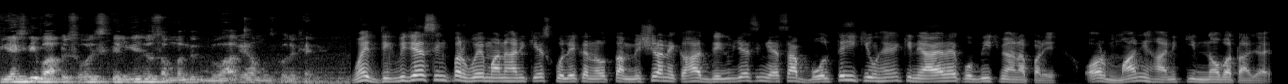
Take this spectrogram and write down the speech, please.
पीएचडी वापस हो इसके लिए जो संबंधित विभाग है हम उसको लिखेंगे वहीं दिग्विजय सिंह पर हुए मानहानि केस को लेकर नरोत्तम मिश्रा ने कहा दिग्विजय सिंह ऐसा बोलते ही क्यों हैं कि न्यायालय को बीच में आना पड़े और मानहानि की नौबत आ जाए।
